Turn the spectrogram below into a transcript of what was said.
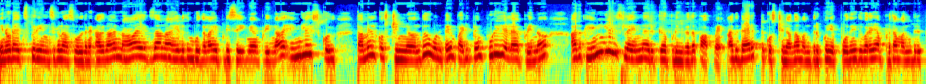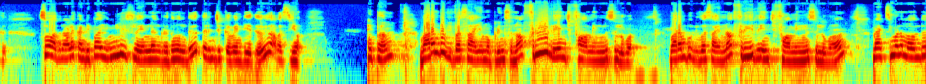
என்னோட எக்ஸ்பீரியன்ஸுக்கு நான் சொல்கிறேன் அதனால நான் எக்ஸாம் நான் எழுதும் போதெல்லாம் எப்படி செய்வேன் அப்படின்னா இங்கிலீஷ் கொ தமிழ் கொஸ்டின் வந்து ஒன் டைம் படிப்பேன். புரியலை அப்படின்னா அதுக்கு இங்கிலீஷில் என்ன இருக்குது அப்படிங்கிறத பார்ப்பேன். அது டைரக்ட் கொஸ்டினாக தான் வந்திருக்கும். எப்போதும் இதுவரையும் அப்படி தான் வந்திருக்கு. ஸோ அதனால கண்டிப்பாக இங்கிலீஷில் என்னங்கிறதும் வந்து தெரிஞ்சுக்க வேண்டியது அவசியம். இப்போ வரம்பு விவசாயம் அப்படின்னு சொன்னால் ஃப்ரீ ரேஞ்ச் ஃபார்மிங்னு சொல்லுவோம். வரம்பு விவசாயம்னா ஃப்ரீ ரேஞ்ச் ஃபார்மிங்னு சொல்லுவோம். மேக்ஸிமம் நம்ம வந்து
